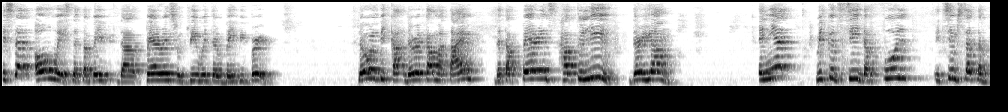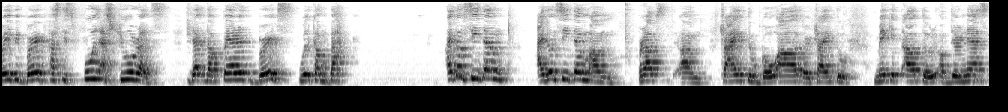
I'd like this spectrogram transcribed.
it's not always that the baby the parents would be with their baby bird. There will be there will come a time that the parents have to leave their young. And yet we could see the full it seems that the baby bird has this full assurance that the parent birds will come back. I don't see them I don't see them um, perhaps um, trying to go out or trying to make it out to, of their nest.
